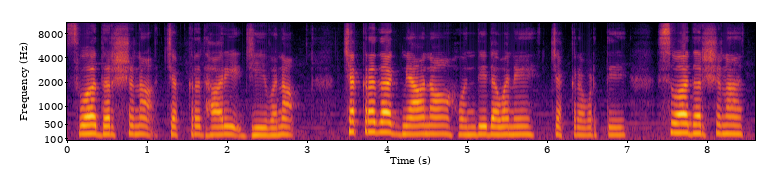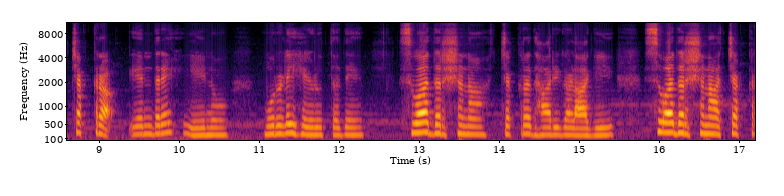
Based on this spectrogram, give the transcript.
ಸ್ವದರ್ಶನ ಚಕ್ರಧಾರಿ ಜೀವನ. ಚಕ್ರದ ಜ್ಞಾನ ಹೊಂದಿದವನೇ ಚಕ್ರವರ್ತಿ. ಸ್ವದರ್ಶನ ಚಕ್ರ ಎಂದರೆ ಏನು? ಮುರಳಿ ಹೇಳುತ್ತದೆ. ಸ್ವದರ್ಶನ ಚಕ್ರಧಾರಿಗಳಾಗಿ. ಸ್ವದರ್ಶನ ಚಕ್ರ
